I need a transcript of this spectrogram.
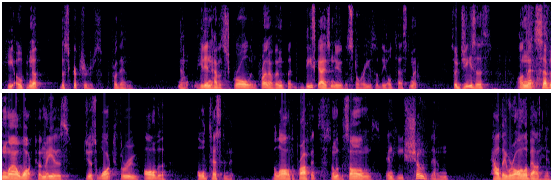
He opened up the scriptures for them. Now, he didn't have a scroll in front of him, but these guys knew the stories of the Old Testament. So Jesus on that seven mile walk to Emmaus, just walked through all the Old Testament, the law, the prophets, some of the Psalms, and he showed them how they were all about him.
